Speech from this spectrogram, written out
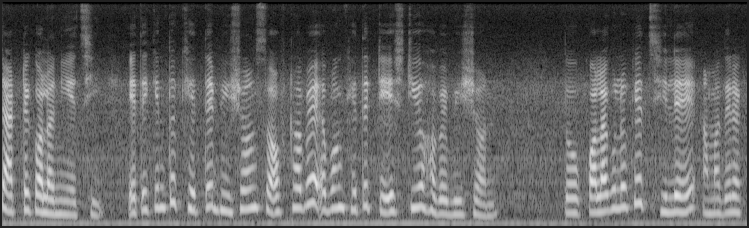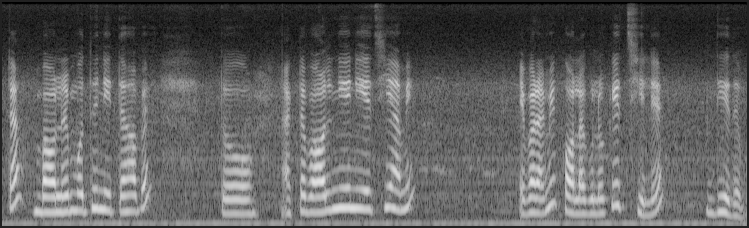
চারটে কলা নিয়েছি। এতে কিন্তু খেতে ভীষণ সফট হবে এবং খেতে টেস্টিও হবে ভীষণ। তো কলাগুলোকে ছিলে আমাদের একটা বাউলের মধ্যে নিতে হবে। তো একটা বাউল নিয়ে নিয়েছি আমি। এবার আমি কলাগুলোকে ছিলে দিয়ে দেব।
